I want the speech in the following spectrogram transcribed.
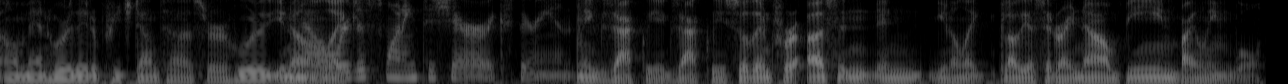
oh man, who are they to preach down to us, or who are you know, No, like we're just wanting to share our experience. Exactly, exactly. So then for us and and you know, like Claudia said right now, being bilingual,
